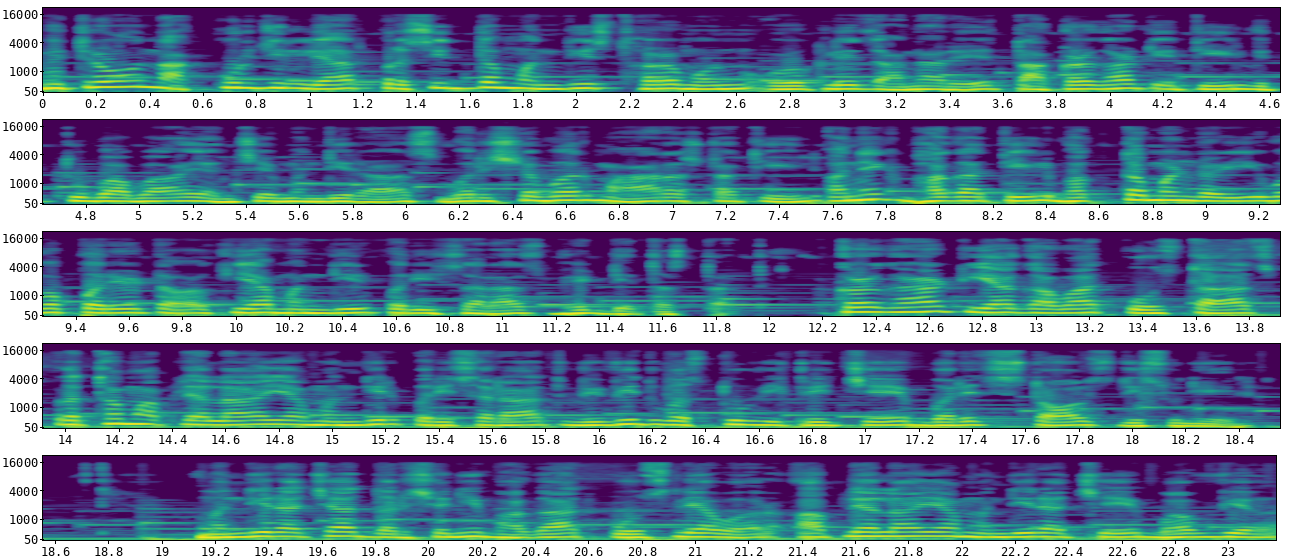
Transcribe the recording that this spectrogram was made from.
मित्र नागपूर जिल्ह्यात प्रसिद्ध मंदिर स्थळ म्हणून ओळखले जाणारे ताकळघाट येथील वित्तूबाबा यांचे मंदिरास वर्षभर महाराष्ट्रातील अनेक भागातील भक्त मंडळी व पर्यटक या मंदिर परिसरास भेट देत असतात. कळघाट या गावात पोहोचताच प्रथम आपल्याला या मंदिर परिसरात विविध वस्तू विक्रीचे बरेच स्टॉल्स दिसून येईल. मंदिराच्या दर्शनी भागात पोहोचल्यावर आपल्याला या मंदिराचे भव्य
